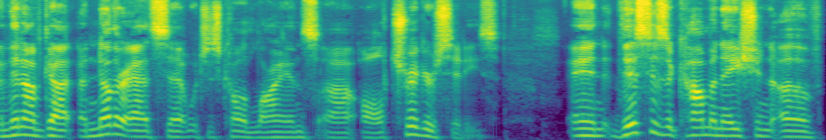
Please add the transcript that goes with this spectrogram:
And then I've got another ad set, which is called Lions uh, All Trigger Cities. And this is a combination of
